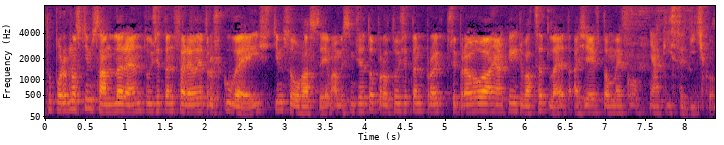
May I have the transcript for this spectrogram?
tu podobnost s tím Sandlerem, tu, že ten Ferrell je trošku vejš, s tím souhlasím a myslím, že je to proto, že ten projekt připravoval nějakých 20 let a že je v tom jako nějaký srdíčko.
